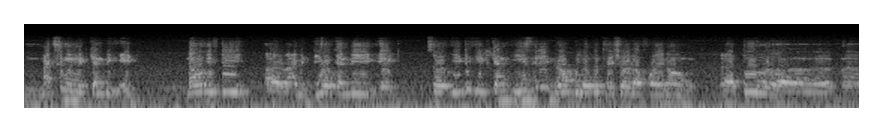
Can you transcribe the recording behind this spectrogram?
maximum it can be 8. Now, if the, uh, I mean, DO can be 8, so it, it can easily drop below the threshold of, uh, you know, uh, 2 uh, uh,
